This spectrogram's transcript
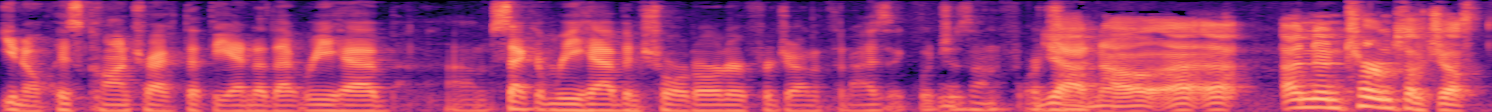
you know his contract at the end of that rehab. Um, second rehab in short order for Jonathan Isaac, which is unfortunate. Yeah, no, uh, uh and in terms of just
